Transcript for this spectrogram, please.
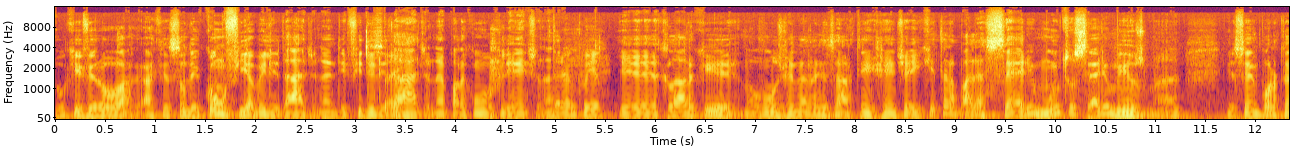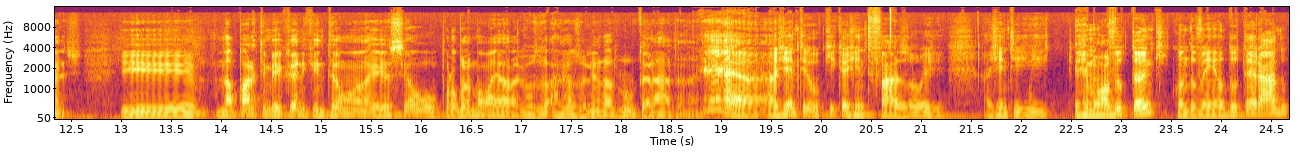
o que virou a, a questão de confiabilidade, né? De fidelidade, né? Para com o cliente, né? Tranquilo. É claro que não vamos generalizar. Tem gente aí que trabalha sério, muito sério mesmo, né? Isso é importante. E na parte mecânica, então, esse é o problema maior, a, gaso- a gasolina adulterada, né? É, a gente, o que, que a gente faz hoje? A gente remove o tanque quando vem adulterado,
